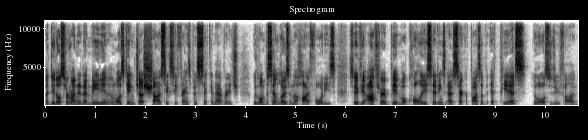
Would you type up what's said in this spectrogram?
I did also run it at medium and was getting just shy of 60 frames per second average, with 1% lows in the high 40s. So if you're after a bit more quality settings at sacrifice of FPS, it'll also do fine.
